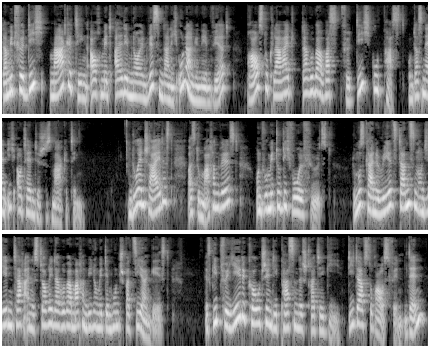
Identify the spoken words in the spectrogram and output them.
Damit für dich Marketing auch mit all dem neuen Wissen da nicht unangenehm wird, brauchst du Klarheit darüber, was für dich gut passt. Und das nenne ich authentisches Marketing. Du entscheidest, was du machen willst und womit du dich wohlfühlst. Du musst keine Reels tanzen und jeden Tag eine Story darüber machen, wie du mit dem Hund spazieren gehst. Es gibt für jede Coachin die passende Strategie. Die darfst du rausfinden, denn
